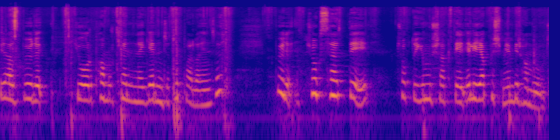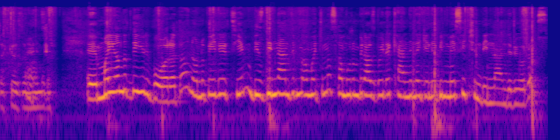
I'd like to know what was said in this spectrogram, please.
Biraz böyle yoğurup hamur kendine gelince toparlayınca böyle çok sert değil, çok da yumuşak değil, ele yapışmayan bir hamur olacak gözleme Evet. hamuru. E, mayalı değil bu arada. Hani Onu belirteyim. Biz dinlendirme amacımız hamurun biraz böyle kendine gelebilmesi için dinlendiriyoruz.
